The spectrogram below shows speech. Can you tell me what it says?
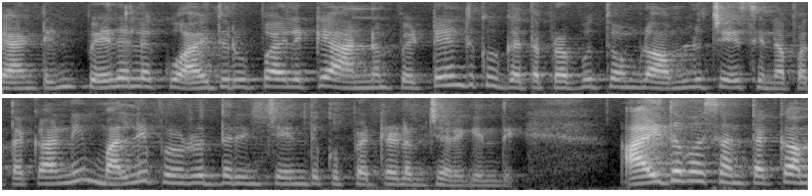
క్యాంటీన్ పేదలకు ఐదు రూపాయలకే అన్నం పెట్టేందుకు గత ప్రభుత్వంలో అమలు చేసిన పథకాన్ని మళ్ళీ పునరుద్ధరించేందుకు పెట్టడం జరిగింది. ఐదవ సంతకం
